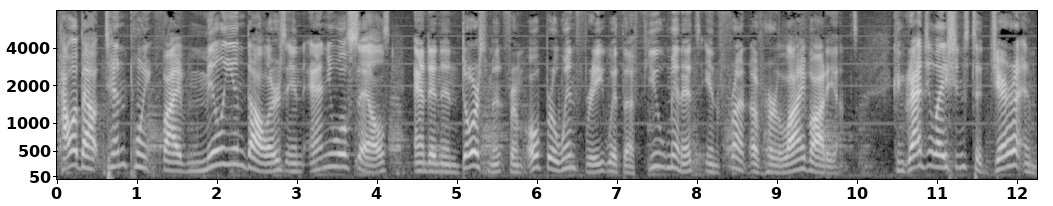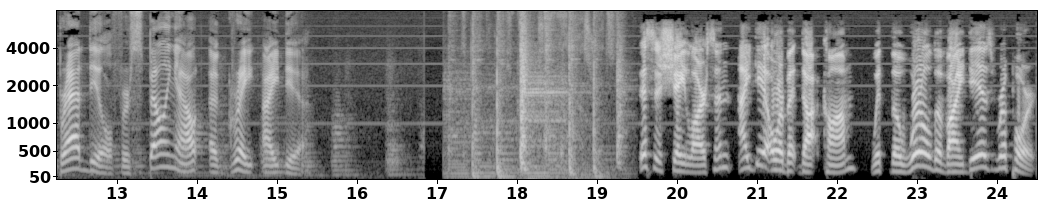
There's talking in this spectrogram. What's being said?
How about $10.5 million in annual sales and an endorsement from Oprah Winfrey with a few minutes in front of her live audience? Congratulations to Jarrah and Brad Deal for spelling out a great idea. This is Shay Larson, IdeaOrbit.com, with the World of Ideas report.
